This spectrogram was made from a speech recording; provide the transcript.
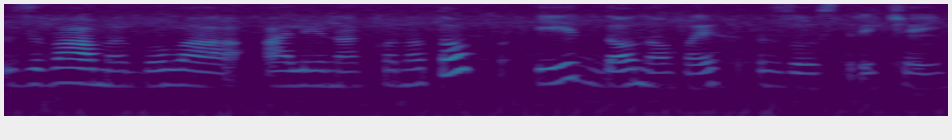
З вами була Аліна Конотоп і до нових зустрічей.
